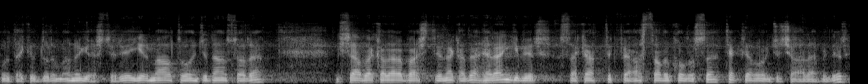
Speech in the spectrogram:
buradaki durum onu gösteriyor. 26 oyuncudan sonra müsabakalar başlayana kadar herhangi bir sakatlık ve hastalık olursa tekrar oyuncu çağırabilir.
